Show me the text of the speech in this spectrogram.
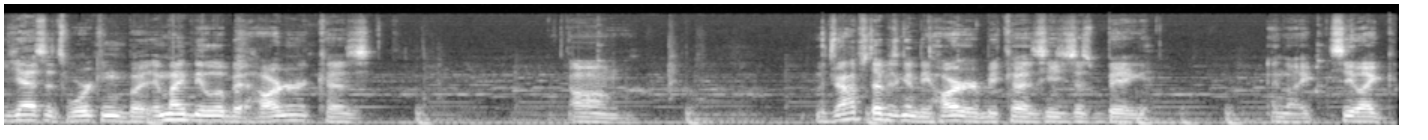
yes, it's working, but it might be a little bit harder because, um, the drop step is to be harder because he's just big. And like, see, like,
